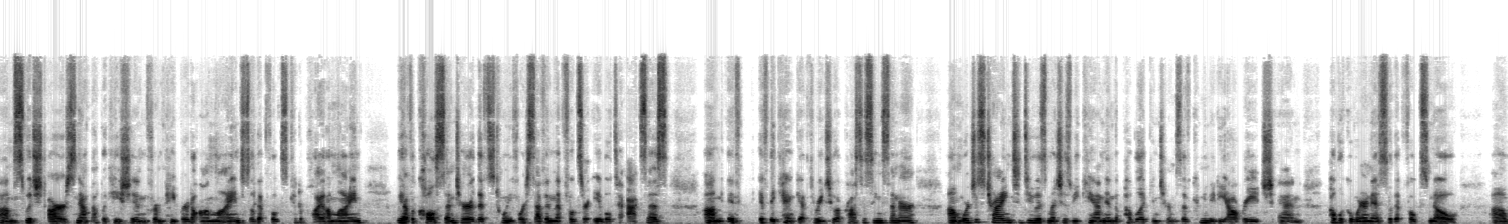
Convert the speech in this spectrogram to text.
um, switched our SNAP application from paper to online so that folks could apply online. We have a call center that's 24 7 that folks are able to access um, if, if they can't get through to a processing center. Um, we're just trying to do as much as we can in the public in terms of community outreach and public awareness so that folks know uh,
